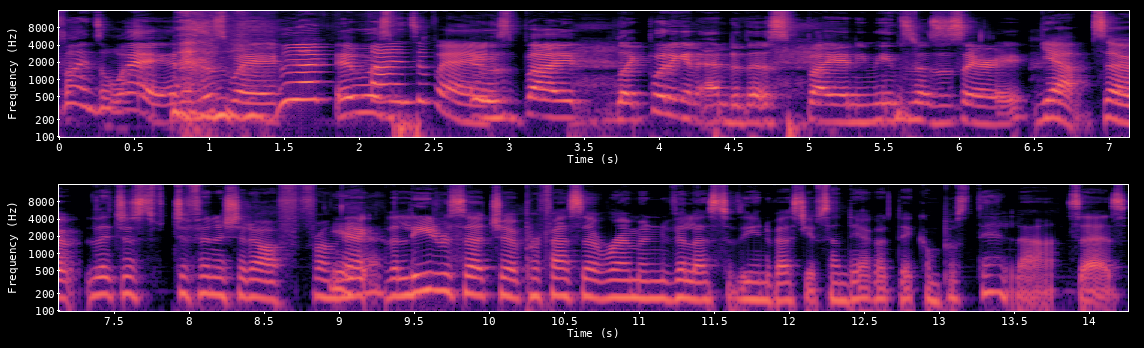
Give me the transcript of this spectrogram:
finds a way, and in this way, it was finds a way. it was by like putting an end to this by any means necessary. Yeah, so just to finish it off, from Yeah. the, the lead researcher, Professor Roman Vilas of the University of Santiago de Compostela, says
